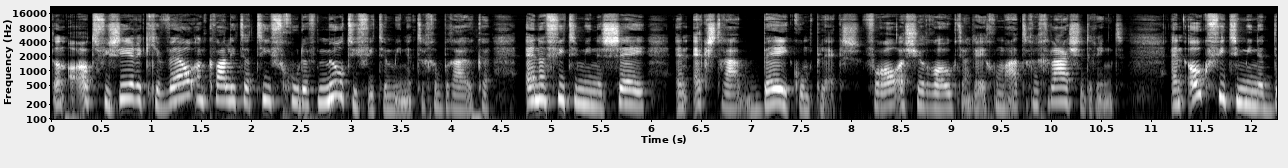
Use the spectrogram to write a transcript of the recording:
Dan adviseer ik je wel een kwalitatief goede multivitamine te gebruiken en een vitamine C en extra B-complex, vooral als je rookt en regelmatig een glaasje drinkt. En ook vitamine D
